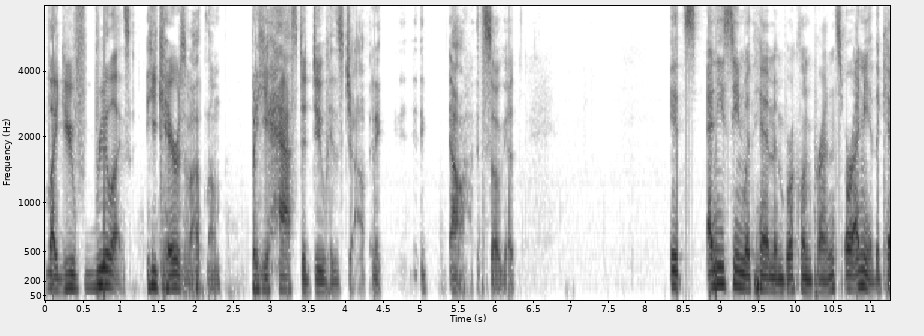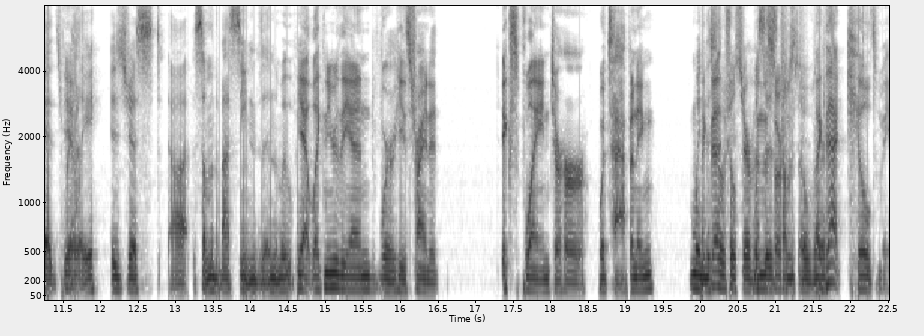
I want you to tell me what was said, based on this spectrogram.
like you've realized he cares about them, but he has to do his job, and it, it oh, it's so good. It's any scene with him and Brooklyn Prince or any of the kids Yeah. really is just uh, some of the best scenes in the movie. Yeah, like near the end where he's trying to explain to her what's happening when like the that- social services the social comes over. like that killed me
